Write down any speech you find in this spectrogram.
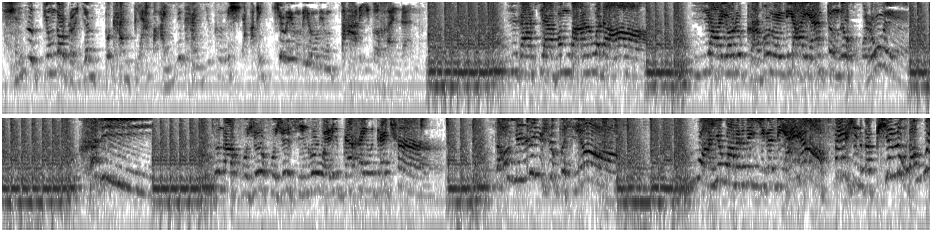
亲自顶到跟前，不看鞭把，一看一个个吓得机灵灵灵，打了一个寒战呢。一看先锋官罗章，呀咬着胳膊，那俩眼瞪得呼隆的。可惜，就那呼吸呼吸，心口窝里边还有点气儿，早已人事不行。望一望那个那一个脸上，凡是那个皮露到外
